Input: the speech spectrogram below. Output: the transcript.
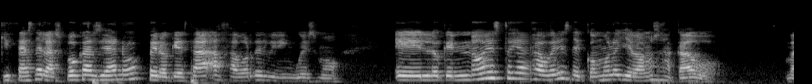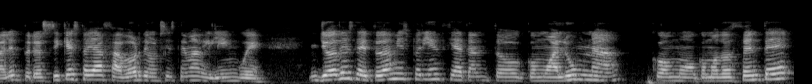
quizás de las pocas ya, ¿no? Pero que está a favor del bilingüismo. Eh, lo que no estoy a favor es de cómo lo llevamos a cabo. ¿Vale? Pero sí que estoy a favor de un sistema bilingüe. Yo desde toda mi experiencia, tanto como alumna como, como docente,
